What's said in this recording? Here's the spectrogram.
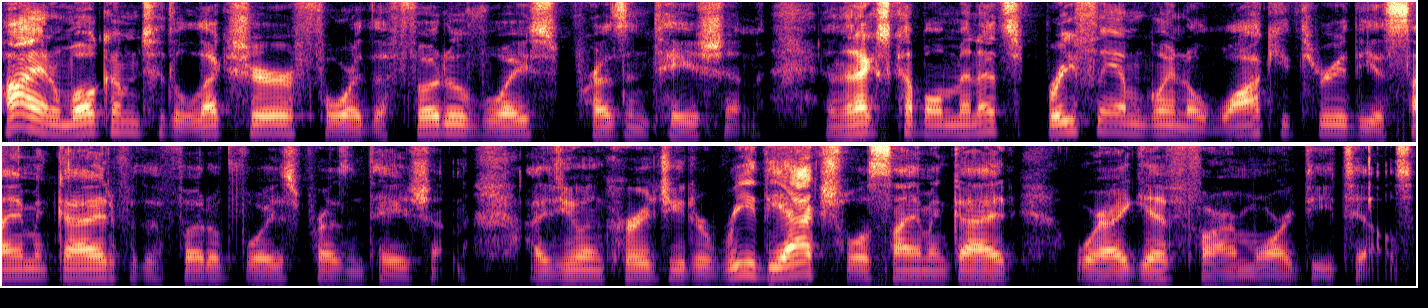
Hi, and welcome to the lecture for the Photo Voice presentation. In the next couple of minutes, briefly, I'm going to walk you through the assignment guide for the Photo Voice presentation. I do encourage you to read the actual assignment guide where I give far more details.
